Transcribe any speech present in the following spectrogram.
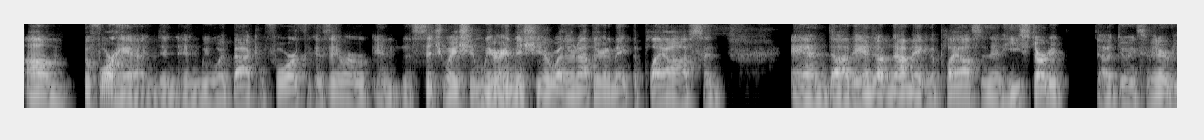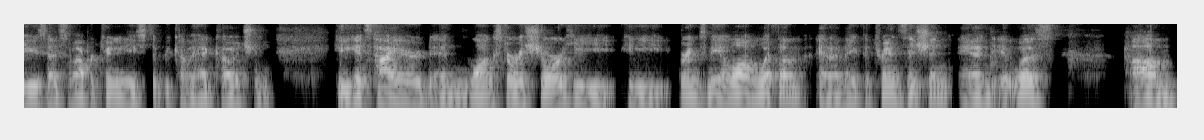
um, beforehand. And, and we went back and forth because they were in the situation we were in this year, whether or not they're going to make the playoffs. And, and uh, they ended up not making the playoffs. And then he started uh, doing some interviews, had some opportunities to become a head coach, and he gets hired. And long story short, he he brings me along with him, and I make the transition. And it was um,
